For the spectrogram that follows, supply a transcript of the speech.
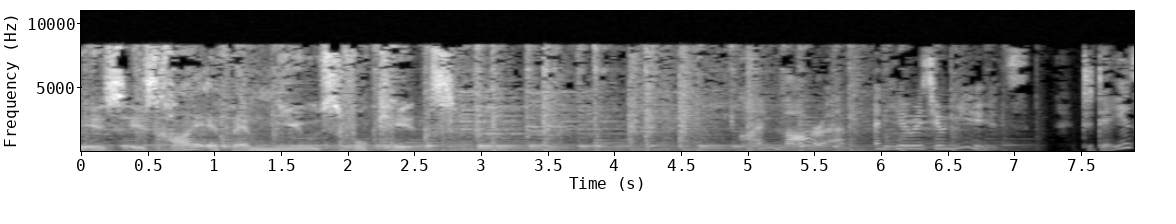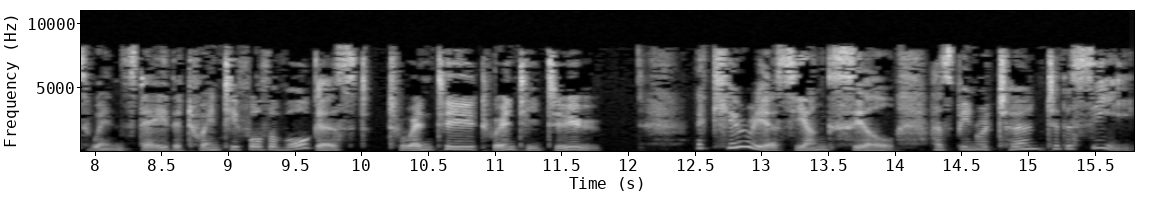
This is ChaiFM News for Kids. I'm Lara, and here is your news. Today is Wednesday, the 24th of August, 2022. A curious young seal has been returned to the sea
